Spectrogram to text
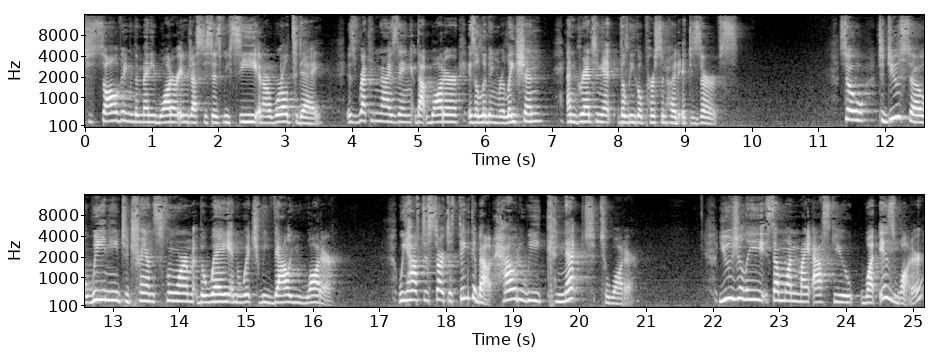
to solving the many water injustices we see in our world today is recognizing that water is a living relation and granting it the legal personhood it deserves. So, to do so, we need to transform the way in which we value water. We have to start to think about how do we connect to water. Usually, someone might ask you, What is water?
